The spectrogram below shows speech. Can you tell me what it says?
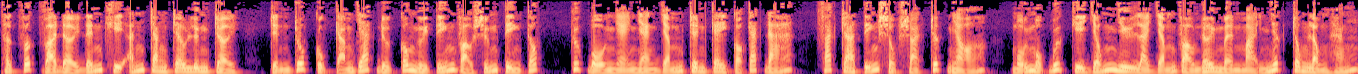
Thật vất vả đợi đến khi ánh trăng treo lưng trời, trịnh rốt cục cảm giác được có người tiến vào sướng tiên cốc, cước bộ nhẹ nhàng dẫm trên cây cỏ cát đá, phát ra tiếng sột soạt rất nhỏ, mỗi một bước kia giống như là dẫm vào nơi mềm mại nhất trong lòng hắn.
